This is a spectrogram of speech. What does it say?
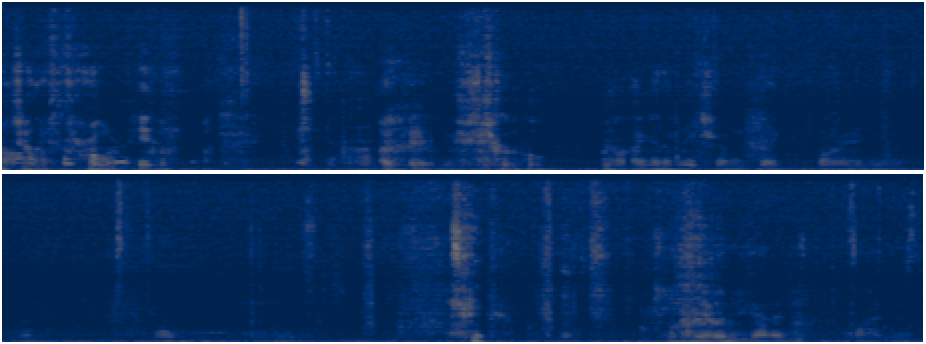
Punch you in the throat. okay, go. No, I gotta make sure I'm like fine. You know? like, oh, Kaleb, you gotta just, fly, just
